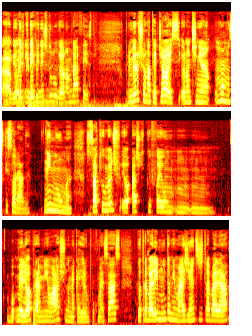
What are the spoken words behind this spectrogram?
Ah, entendeu? Independente do lugar, é o nome da festa. O primeiro show na The Choice, eu não tinha uma música estourada. Nenhuma. Só que o meu. Eu acho que foi um. um- um- melhor pra mim, eu acho, na minha carreira um pouco mais fácil. Porque eu trabalhei muito a minha imagem antes de trabalhar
